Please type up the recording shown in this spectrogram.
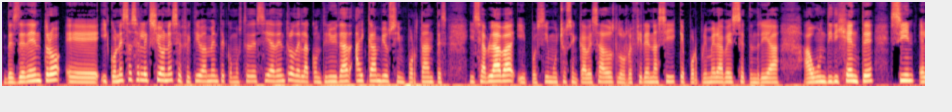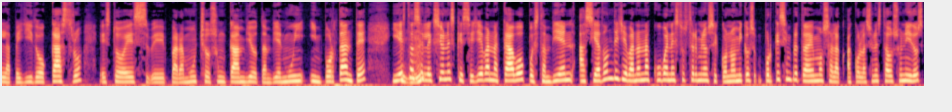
desde dentro eh, y con esas elecciones, efectivamente, como usted decía, dentro de la continuidad hay cambios importantes y se hablaba y pues sí muchos encabezados lo refieren así que por primera vez se tendría a un dirigente sin el apellido Castro. Esto es eh, para muchos un cambio también muy importante y estas elecciones que se llevan a cabo, pues también hacia dónde llevarán a Cuba en estos términos económicos. ¿Por qué siempre traemos a, la, a colación Estados Unidos?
